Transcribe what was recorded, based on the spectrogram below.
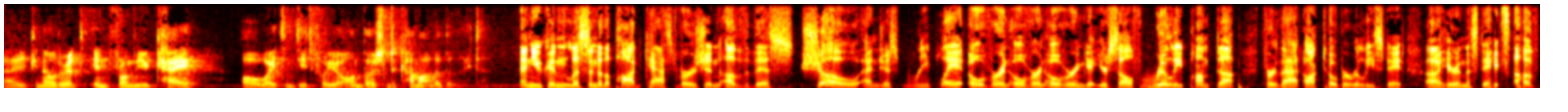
uh, you can order it in from the UK or wait indeed for your own version to come out a little bit later. And you can listen to the podcast version of this show and just replay it over and over and over and get yourself really pumped up for that October release date uh, here in the States of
